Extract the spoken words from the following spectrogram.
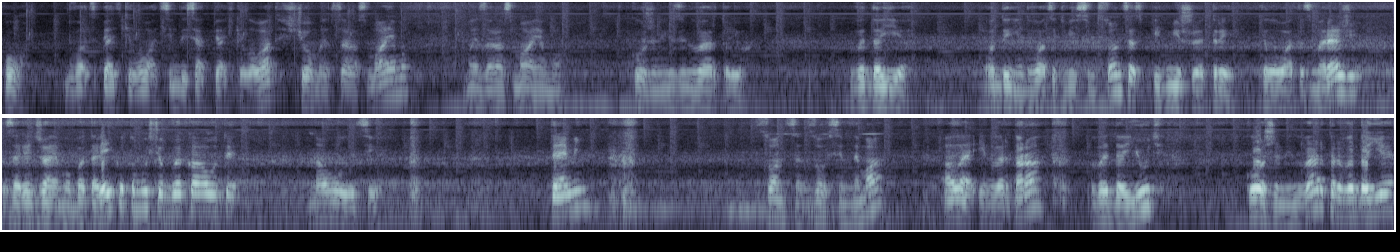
по 25 кВт, 75 кВт. Що ми зараз маємо? Ми зараз маємо кожен із інверторів видає 1,28 сонця, підмішує 3 кВт з мережі, заряджаємо батарейку, тому що блекаути на вулиці темінь, сонця зовсім нема, але інвертора видають, кожен інвертор видає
